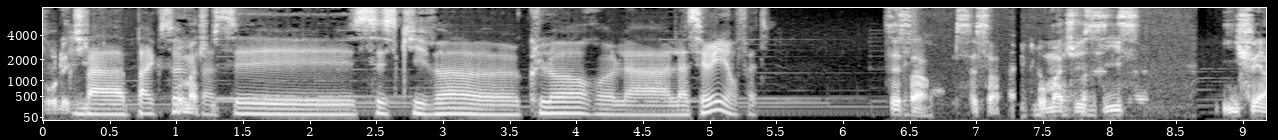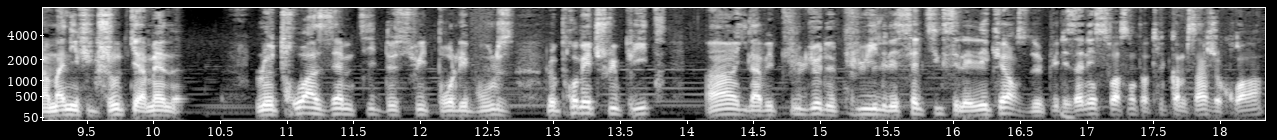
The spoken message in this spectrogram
pour le titre. Bah Paxson, Le match. bah, c'est c'est ce qui va euh, clore la, la série en fait. c'est ça, c'est ça. Au match 6, il fait un magnifique shoot qui amène le troisième titre de suite pour les Bulls. Le premier triplet, hein, il avait plus lieu depuis les Celtics et les Lakers depuis les années 60, un truc comme ça, je crois.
